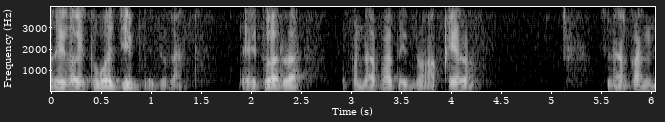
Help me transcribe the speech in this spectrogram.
ridho itu wajib itu kan. Dan itu adalah pendapat Ibnu Akil Sedangkan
